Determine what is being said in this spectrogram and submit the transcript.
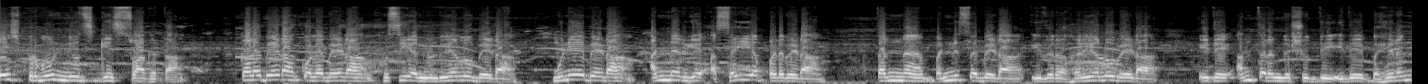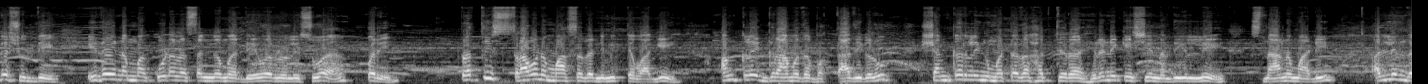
ತೇಜ್ ಪ್ರಭು ನ್ಯೂಸ್ಗೆ ಸ್ವಾಗತ. ಕಳಬೇಡ ಕೊಲಬೇಡ ಹುಸಿಯ ನುಡಿಯಲು ಬೇಡ ಮುನಿಯಬೇಡ ಅನ್ಯರಿಗೆ ಅಸಹ್ಯ ಪಡಬೇಡ, ತನ್ನ ಬಣ್ಣಿಸಬೇಡ, ಇದರ ಹಳಿಯಲು ಬೇಡ. ಇದೇ ಅಂತರಂಗ ಶುದ್ಧಿ, ಇದೇ ಬಹಿರಂಗ ಶುದ್ಧಿ, ಇದೇ ನಮ್ಮ ಕೂಡಲ ಸಂಗಮ ದೇವರನ್ನೊಲಿಸುವ ಪರಿ. ಪ್ರತಿ ಶ್ರಾವಣ ಮಾಸದ ನಿಮಿತ್ತವಾಗಿ ಅಂಕ್ಲೆ ಗ್ರಾಮದ ಭಕ್ತಾದಿಗಳು ಶಂಕರಲಿಂಗ ಮಠದ ಹತ್ತಿರ ಹಿರಣ್ಯಕೇಶಿ ನದಿಯಲ್ಲಿ ಸ್ನಾನ ಮಾಡಿ ಅಲ್ಲಿಂದ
